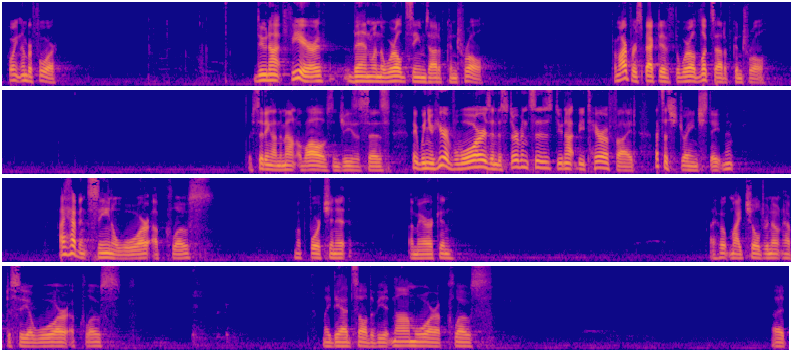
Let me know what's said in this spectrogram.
Point number four. Do not fear then when the world seems out of control. From our perspective, the world looks out of control. They're sitting on the Mount of Olives, and Jesus says, Hey, when you hear of wars and disturbances, do not be terrified. That's a strange statement. I haven't seen a war up close. I'm a fortunate American. I hope my children don't have to see a war up close. My dad saw the Vietnam War up close. But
